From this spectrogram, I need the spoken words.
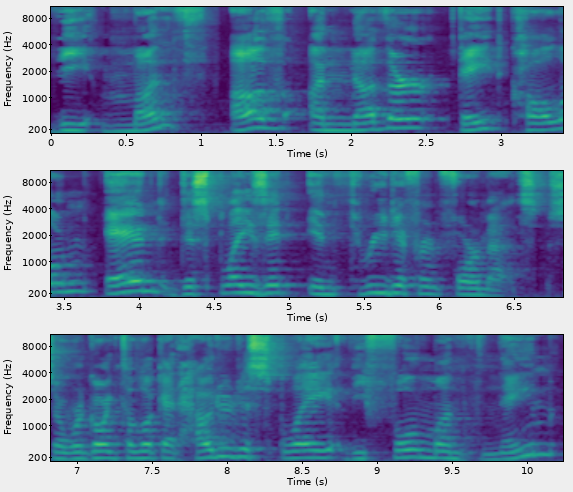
the month of another date column and displays it in three different formats. So we're going to look at how to display the full month name.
